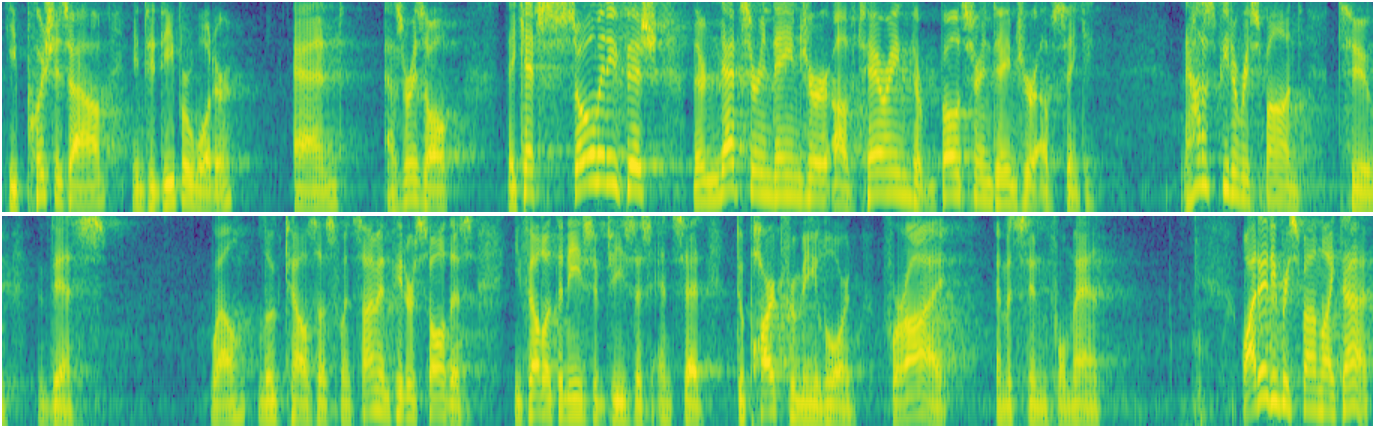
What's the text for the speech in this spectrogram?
He pushes out into deeper water, and as a result, they catch so many fish, their nets are in danger of tearing, their boats are in danger of sinking. Now, how does Peter respond to this? Well, Luke tells us when Simon Peter saw this, he fell at the knees of Jesus and said, Depart from me, Lord, for I am a sinful man. Why did he respond like that?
